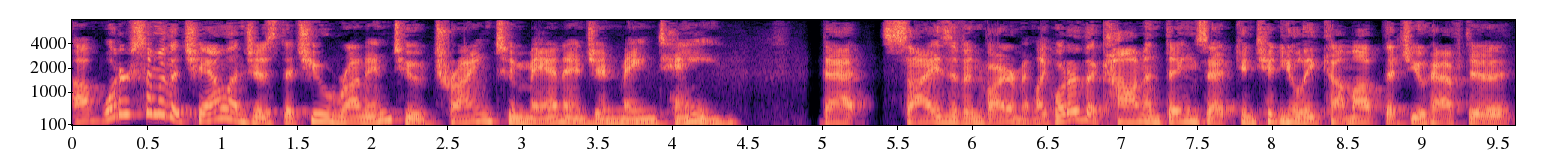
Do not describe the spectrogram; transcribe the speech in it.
Um, what are some of the challenges that you run into trying to manage and maintain that size of environment? Like, what are the common things that continually come up that you have to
